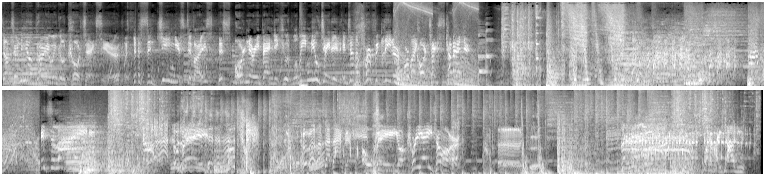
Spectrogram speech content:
Dr. Neo Periwinkle Cortex here. With this ingenious device, this ordinary bandicoot will be mutated into the perfect leader for my Cortex Commander! it's alive! Stop! Obey! Obey your creator! Uh...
